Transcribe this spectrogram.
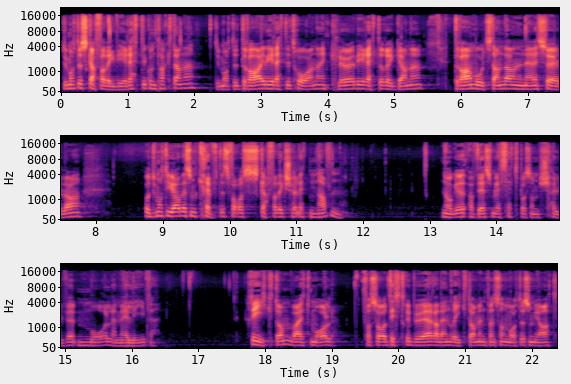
Du måtte skaffe deg de rette kontaktene, du måtte dra i de rette trådene, klø de rette ryggene, dra motstanderne ned i søla og du måtte gjøre det som krevdes for å skaffe deg sjøl et navn. Noe av det som ble sett på som selve målet med livet. Rikdom var et mål, for så å distribuere den rikdommen på en sånn måte som gjør at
